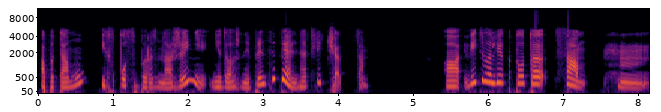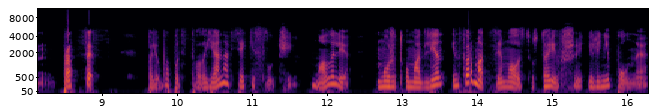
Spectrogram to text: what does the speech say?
а потому их способы размножения не должны принципиально отличаться. А видела ли кто-то сам хм, процесс? Полюбопытствовала я на всякий случай. Мало ли, может, у Мадлен информация малость устаревшая или неполная.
